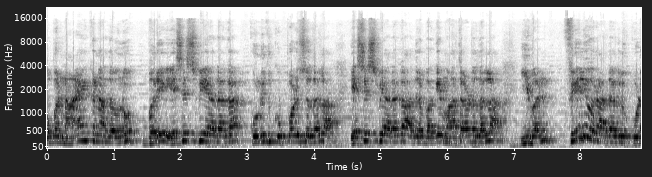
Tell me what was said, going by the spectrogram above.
ಒಬ್ಬ ನಾಯಕನಾದವನು ಬರೀ ಯಶಸ್ವಿ ಆದಾಗ ಕುಣಿದು ಕುಪ್ಪಳಿಸೋದಲ್ಲ, ಯಶಸ್ವಿ ಆದಾಗ ಅದರ ಬಗ್ಗೆ ಮಾತಾಡೋದಲ್ಲ ಇವನ್ ಫೇಲ್ಯೂರ್ ಆದಾಗಲೂ ಕೂಡ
